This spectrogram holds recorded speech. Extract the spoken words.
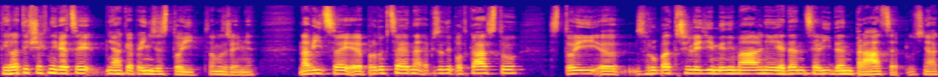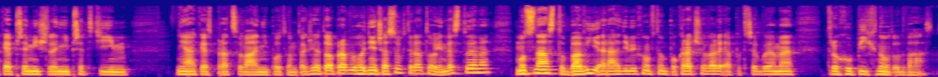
tyhle ty všechny věci nějaké peníze stojí, samozřejmě. Navíc eh, produkce jedné epizody podcastu stojí eh, zhruba tři lidi minimálně jeden celý den práce, plus nějaké přemýšlení předtím, nějaké zpracování potom. Takže je to opravdu hodně času, které toho investujeme, moc nás to baví a rádi bychom v tom pokračovali a potřebujeme trochu píchnout od vás.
